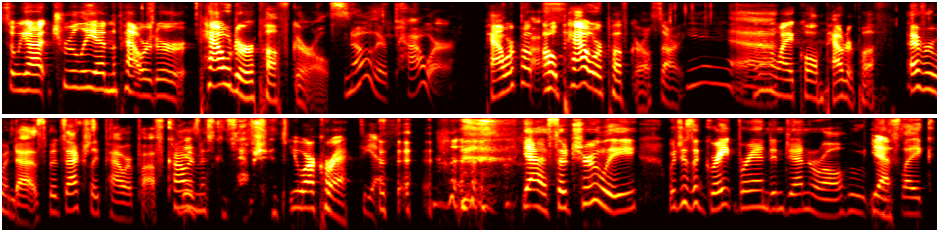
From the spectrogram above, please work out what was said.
So we got Truly and the Powder Powder Puff Girls. no, they're power. Power Puff. Puff. Oh, Power Puff Girls. Sorry. Yeah. I don't know why I call them Powder Puff. everyone does, but it's actually Power Puff. Common is. misconception. You are correct. Yes. yeah, so Truly, which is a great brand in general, who Yes. like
